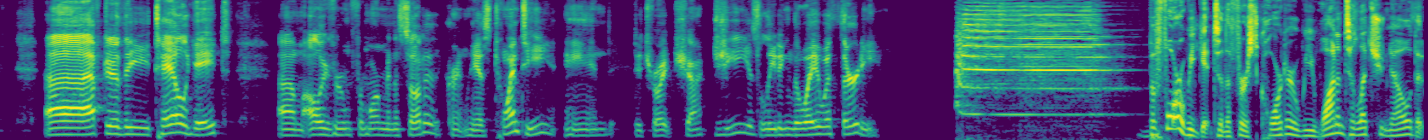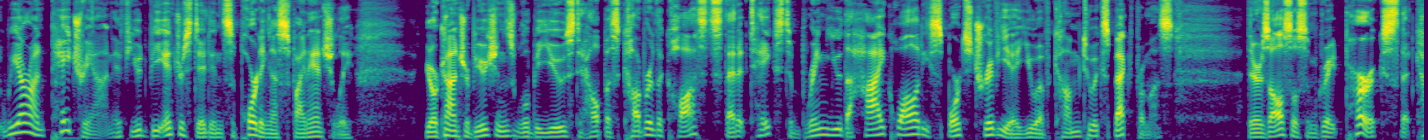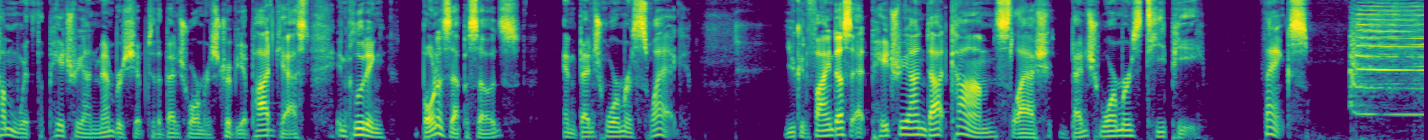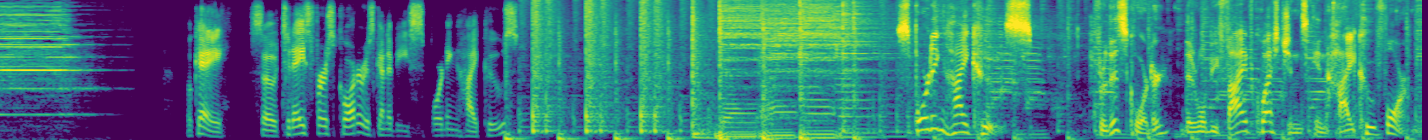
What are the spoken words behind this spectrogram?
Uh, after the tailgate, um, always room for more Minnesota. Currently has 20, and Detroit Shock G is leading the way with 30. Before we get to the first quarter, we wanted to let you know that we are on Patreon if you'd be interested in supporting us financially. Your contributions will be used to help us cover the costs that it takes to bring you the high quality sports trivia you have come to expect from us. There's also some great perks that come with the Patreon membership to the Benchwarmers Trivia Podcast, including bonus episodes and Benchwarmers swag. You can find us at patreon.com slash benchwarmerstp. Thanks. Okay, so today's first quarter is going to be sporting haikus. Sporting haikus. For this quarter, there will be five questions in haiku form.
